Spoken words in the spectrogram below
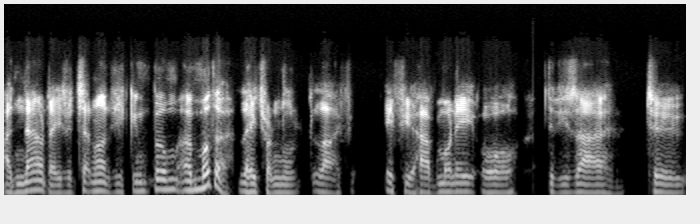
And nowadays with technology, you can become a mother later on in life if you have money or the desire to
